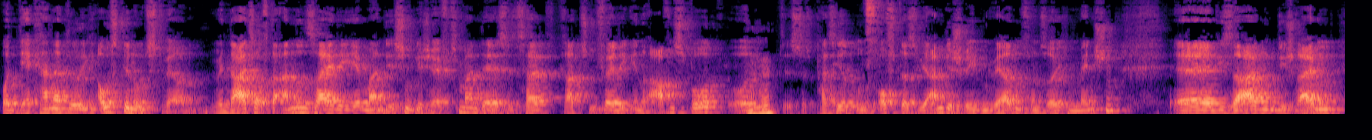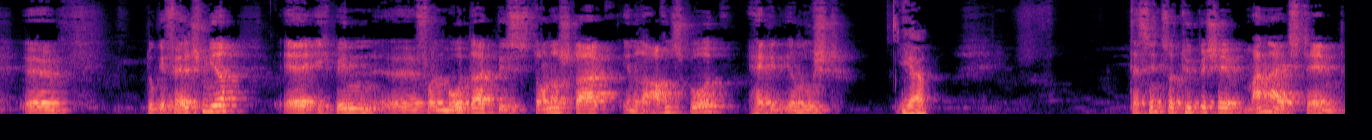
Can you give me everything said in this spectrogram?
Und der kann natürlich ausgenutzt werden. Wenn da jetzt auf der anderen Seite jemand ist, ein Geschäftsmann, der ist jetzt halt gerade zufällig in Ravensburg und es mhm. passiert uns oft, dass wir angeschrieben werden von solchen Menschen, äh, die sagen, die schreiben, äh, du gefällst mir, äh, ich bin äh, von Montag bis Donnerstag in Ravensburg, hättet ihr Lust? Ja. Das sind so typische One-Night-Stand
